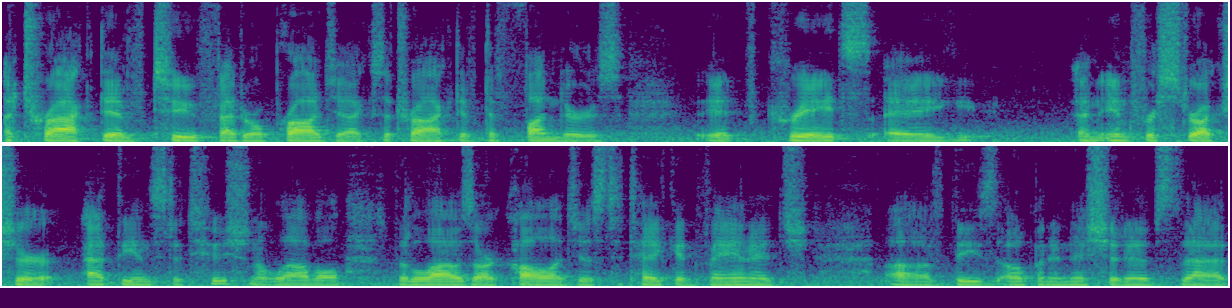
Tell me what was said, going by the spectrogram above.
attractive to federal projects, attractive to funders. It creates a an infrastructure at the institutional level that allows our colleges to take advantage of these open initiatives that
